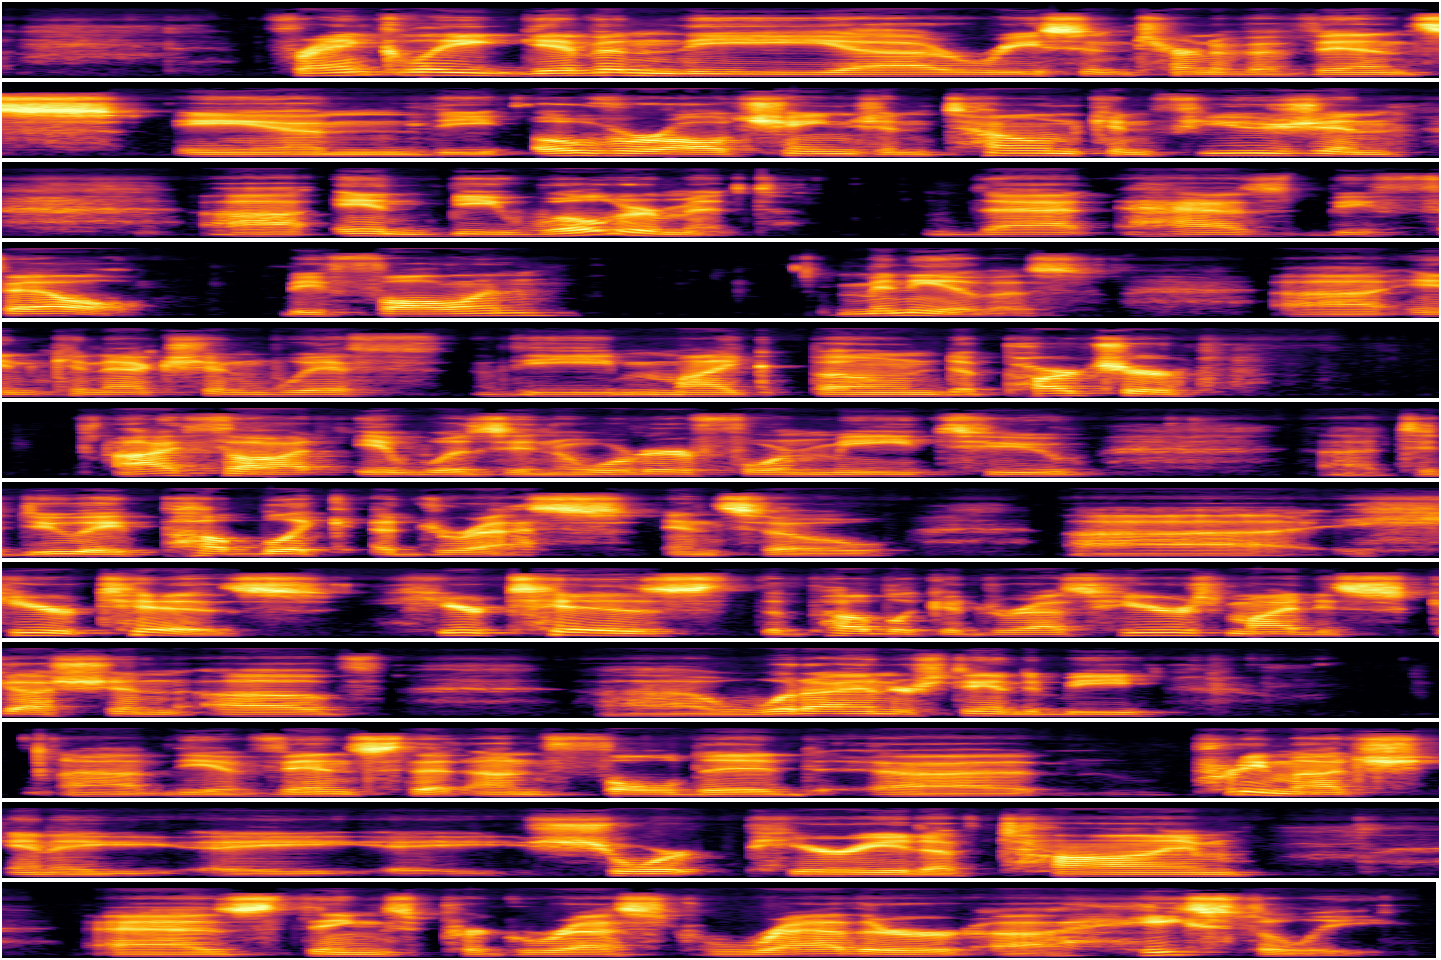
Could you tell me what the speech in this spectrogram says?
frankly, given the uh, recent turn of events and the overall change in tone, confusion, uh, and bewilderment that has befell befallen many of us uh, in connection with the Mike Bohn departure, I thought it was in order for me to uh, to do a public address, and so uh, here tis, here tis the public address. Here's my discussion of uh, what I understand to be uh, the events that unfolded uh, pretty much in a, a, a, short period of time as things progressed rather uh, hastily,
